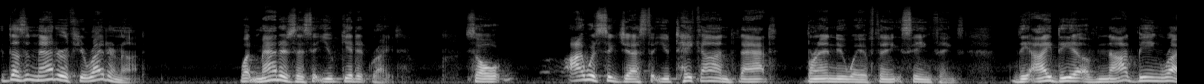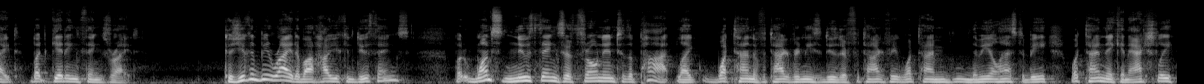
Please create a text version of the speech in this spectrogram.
it doesn't matter if you're right or not. What matters is that you get it right. So I would suggest that you take on that brand new way of think, seeing things the idea of not being right, but getting things right. Because you can be right about how you can do things, but once new things are thrown into the pot, like what time the photographer needs to do their photography, what time the meal has to be, what time they can actually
